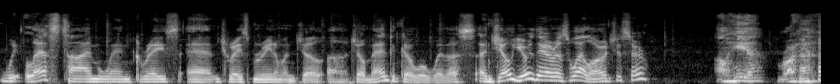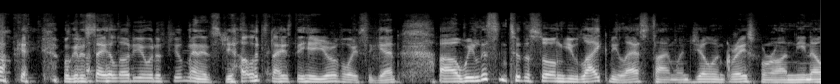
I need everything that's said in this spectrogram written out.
we, last time when Grace and Grace Marino and Joe uh, Joe Mandica were with us, and Joe, you're there as well, aren't you, sir? I'm here, right here. okay, we're going to say hello to you in a few minutes, Joe. It's nice to hear your voice again. Uh, we listened to the song "You Like Me" last time when Joe and Grace were on. Nino,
